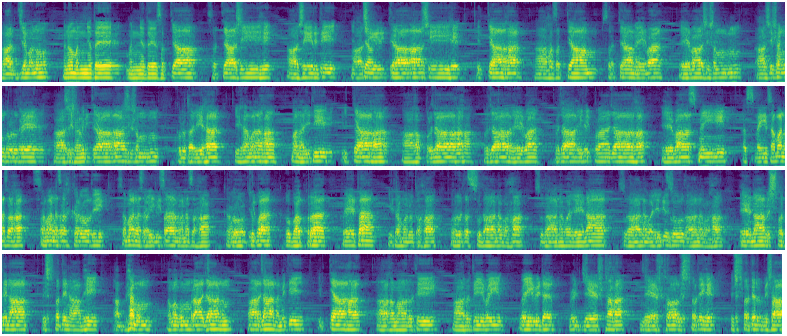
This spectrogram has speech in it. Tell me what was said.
राज्यमनु अनुमन्यते मन्यते सत्या सत्याशीः आशीरिति आशीरित्याशीः इत्याह आह सत्याम् सत्यामेव एवाशिषम् आशिषम् कुरुते आशिषमित्याशिषम् कुरुत इह इह मनः मन इति इत्याह आह प्रजाः प्रजा एव प्रजा इति प्राजाः। एवास्मै अस्मै समनसः। समनसः करोति। समनस इति स मनसः। करोत्युप उपप्रेत इतमरुतः। मरुतः सुदानवः। सुदानवयेना सुदानव इति सुदानवः। एना विश्वतिना विश्वतिनाभि अभ्यमुम् अमगुम् राजानम्। राजानमिति इत्याह। आह मारुती मारुती वै वै विट् विज्येष्ठः। ज्येष्ठो विश्वतिः विश्वतिर्विशा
